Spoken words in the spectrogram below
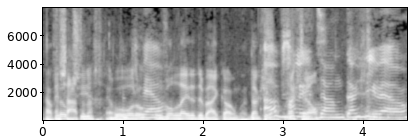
Nou, veel En zaterdag. plezier. En we horen Dankjewel. hoeveel leden erbij komen. Dankjewel. Absoluut. Dank. Dank jullie wel.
